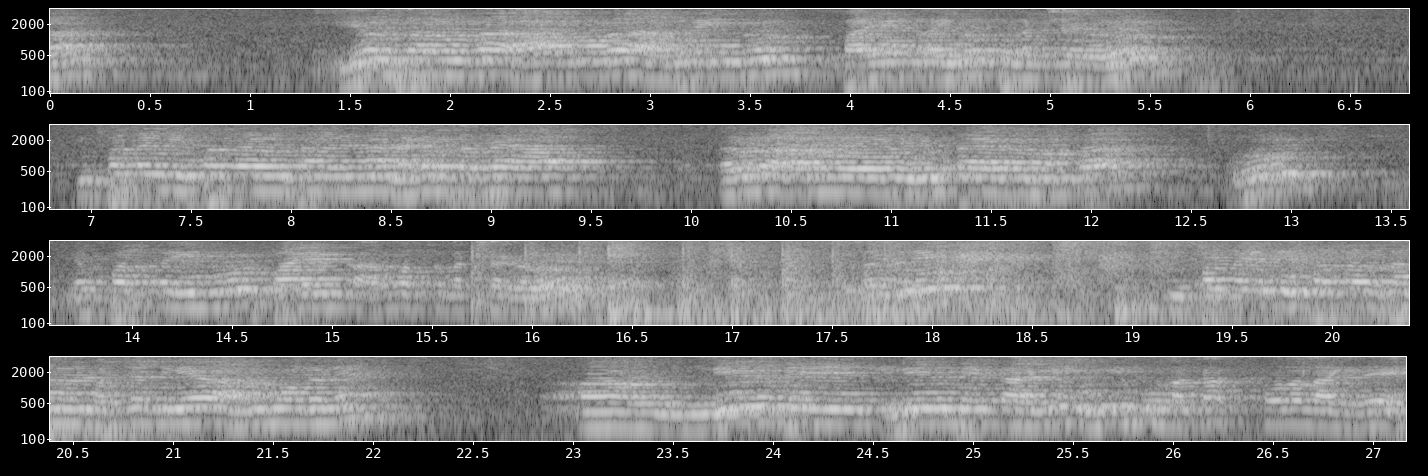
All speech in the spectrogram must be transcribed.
ಏಳು ಸಾವಿರದ ಆರುನೂರ ಹದಿನೈದು. ಪಾಯಿಂಟ್ ಐವತ್ತು ಲಕ್ಷಗಳು. ಇಪ್ಪತ್ತೈದು, ಇಪ್ಪತ್ತಾರು ಸಾವಿರ ನಗರಸಭೆಯ ಕರಡು ಆಡಳಿತದ ಉಳಿತಾಯದ ಮೊತ್ತ. ರು ಎಪ್ಪತ್ತೈದು ಪಾಯಿಂಟ್ ಅರವತ್ತು ಲಕ್ಷಗಳು. ಸದರಿ ಇಪ್ಪತ್ತೈದು, ಇಪ್ಪತ್ತಾರು ಸಾವಿರ ಬಜೆಟ್ಗೆ ಅನುಮೋದನೆ ನೀಡಬೇ, ನೀಡಬೇಕಾಗಿ ಈ ಮೂಲಕ ಕೋರಲಾಗಿದೆ.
